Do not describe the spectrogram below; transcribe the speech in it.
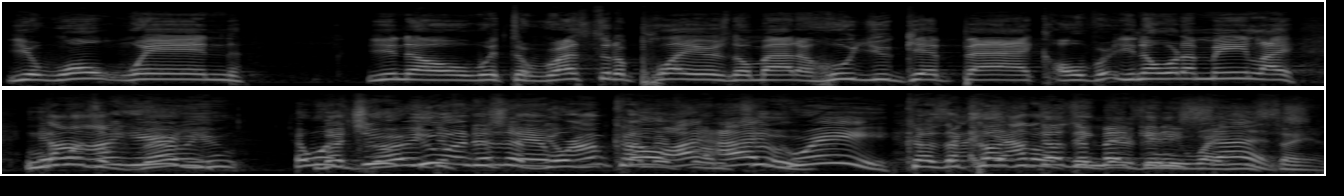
you won't win. You know, with the rest of the players, no matter who you get back over, you know what I mean? Like, it no, was a I hear very, you. It was but you, very you understand where I'm coming no, from I, too. I agree because I, I it doesn't make any, any sense. It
